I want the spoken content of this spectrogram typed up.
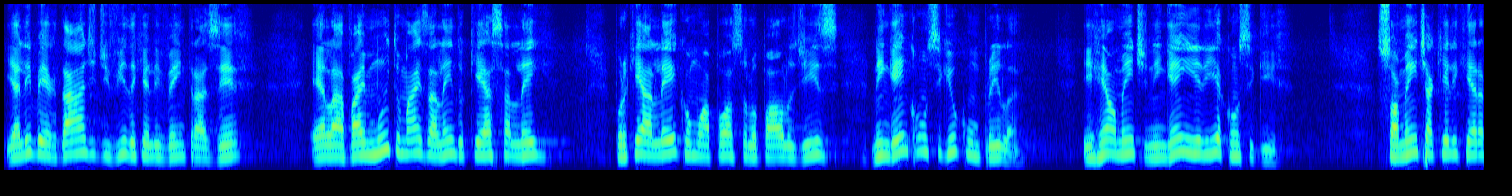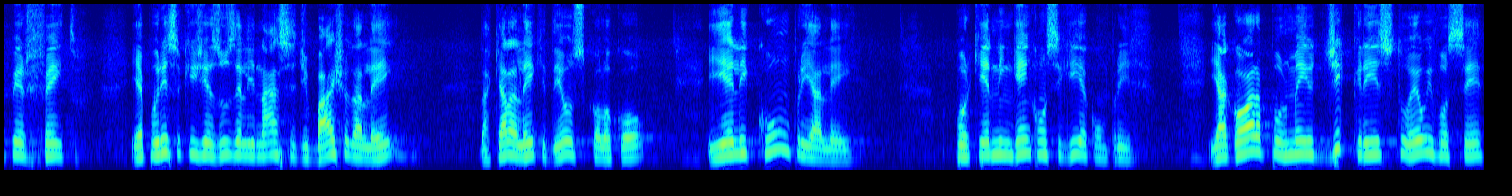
E a liberdade de vida que ele vem trazer ela vai muito mais além do que essa lei. Porque a lei, como o apóstolo Paulo diz, ninguém conseguiu cumpri-la. E realmente ninguém iria conseguir. Somente aquele que era perfeito. E é por isso que Jesus ele nasce debaixo da lei, daquela lei que Deus colocou, e ele cumpre a lei, porque ninguém conseguia cumprir. E agora, por meio de Cristo, eu e você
